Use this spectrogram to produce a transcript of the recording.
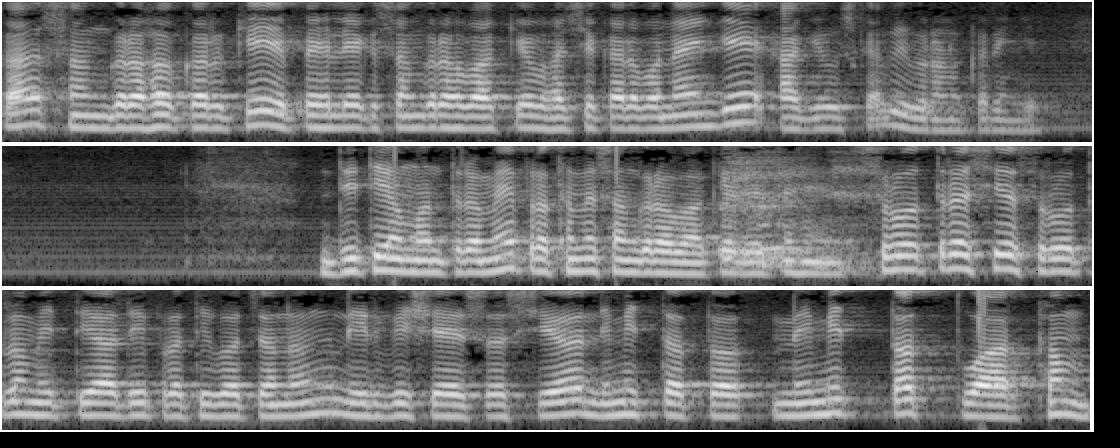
का संग्रह करके पहले एक संग्रह वाक्य भाष्यकार बनाएँगे, आगे उसका विवरण करेंगे। द्वितीय मंत्र में प्रथम संग्रह वाक्य देते हैं। श्रोत्र से श्रोत्रम इत्यादि प्रतिवचन निर्विशेष से निमित्तत्व निमित्तत्वार्थम।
